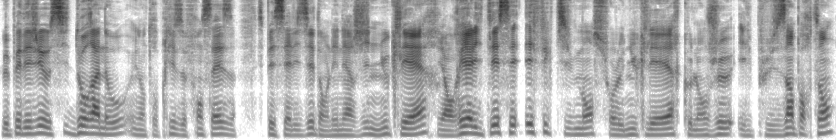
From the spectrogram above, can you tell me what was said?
Le PDG aussi d'Orano, une entreprise française spécialisée dans l'énergie nucléaire. Et en réalité, c'est effectivement sur le nucléaire que l'enjeu est le plus important.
